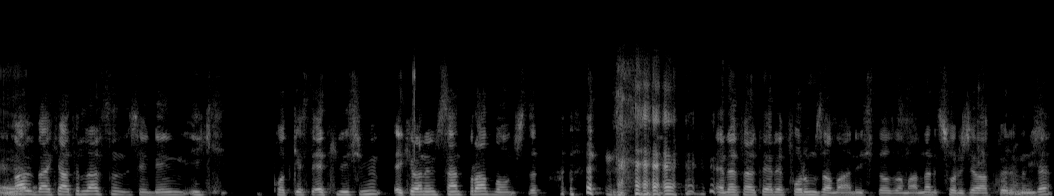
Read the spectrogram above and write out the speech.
Ee, abi belki hatırlarsın şey benim ilk podcast'te etkileşimim Ekonomi Sent Brand olmuştu. NFL TR forum zamanı işte o zamanlar soru cevap bölümünde.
